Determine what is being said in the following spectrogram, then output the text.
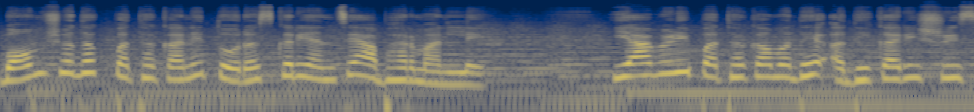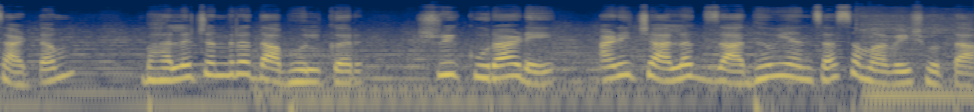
बॉम्ब शोधक पथकाने तोरसकर यांचे आभार मानले. यावेळी पथकामध्ये अधिकारी श्री साटम भालचंद्र दाभोलकर श्री कुराडे आणि चालक जाधव यांचा समावेश होता.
